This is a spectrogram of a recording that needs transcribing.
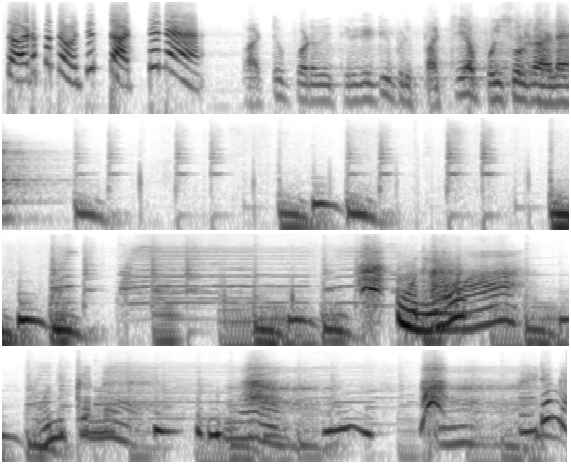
தடுப்பத்தை வச்சு தட்டுனேன். பட்டு புடவை திருடிட்டு இப்படி பச்சையா பொய் சொல்றாளே. முனியம்மா முனிக்கண்ணு. விடுங்க.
